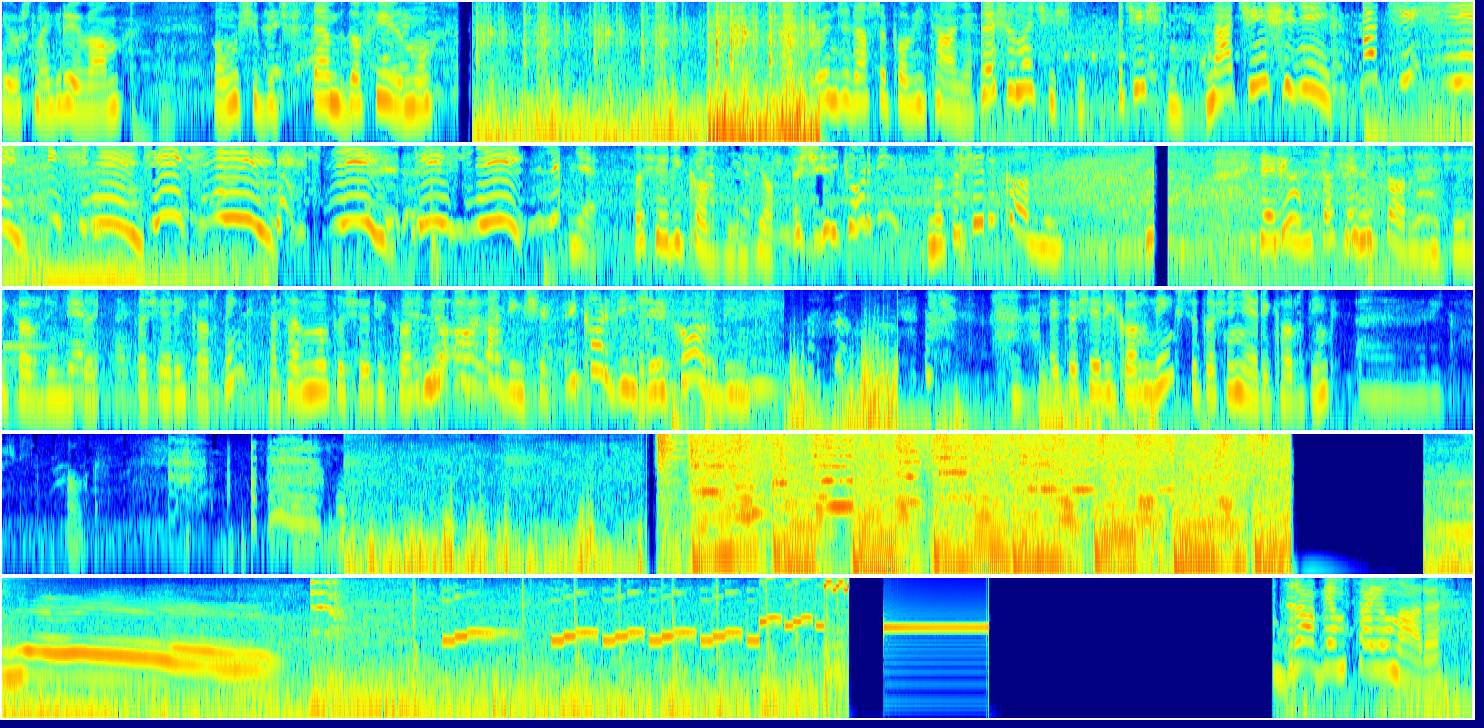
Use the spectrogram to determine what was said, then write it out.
Już nagrywam. To musi być wstęp do filmu. Będzie nasze powitanie. Grzesiu, naciśnij. Naciśnij. Naciśnij. Naciśnij. Ciśnij. Ciśnij. Ciśnij. Ciśnij. Nie. To się recording wziął. To się recording? No to się recording. Serio? To się recording. Się recording. To, to się recording? Na pewno to się recording. No, recording się. Recording się. Recording. To się recording, czy to się nie recording? Ok. Pozdrawiam, sayonare.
